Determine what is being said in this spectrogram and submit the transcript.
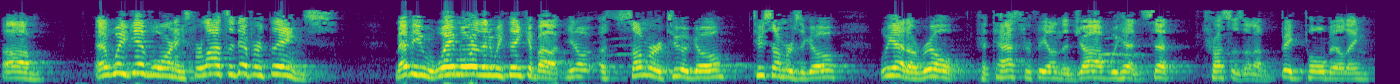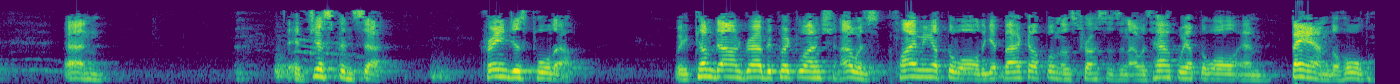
Um, and we give warnings for lots of different things. Maybe way more than we think about. You know, a summer or two ago, two summers ago, we had a real catastrophe on the job. We had set trusses on a big pole building and it had just been set. Crane just pulled out. We had come down, grabbed a quick lunch, and I was climbing up the wall to get back up on those trusses, and I was halfway up the wall, and bam, the whole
